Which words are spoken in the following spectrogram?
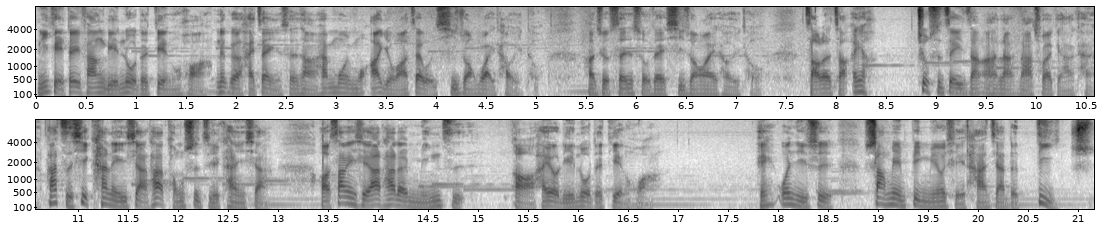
你给对方联络的电话，那个还在你身上，他摸一摸啊，有啊，在我西装外套里头，他就伸手在西装外套里头找了找，哎呀，就是这一张啊，拿拿出来给他看。他仔细看了一下，他的同事直接看一下，哦，上面写下他的名字啊，还有联络的电话。哎，问题是上面并没有写他家的地址。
